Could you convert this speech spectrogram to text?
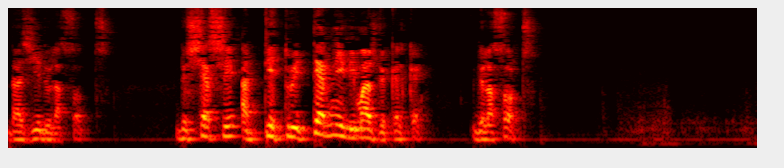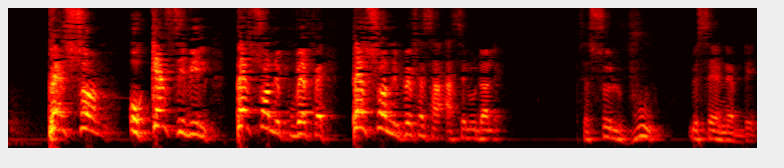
d'agir de la sorte. De chercher à détruire, ternir l'image de quelqu'un. De la sorte. Personne, aucun civil, personne ne pouvait faire, personne ne peut faire ça à Seloudalé. C'est seul vous le CNRD.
